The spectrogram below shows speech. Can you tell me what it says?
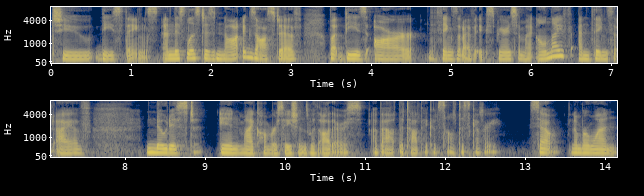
to these things. And this list is not exhaustive, but these are the things that I've experienced in my own life and things that I have noticed in my conversations with others about the topic of self discovery. So, number one,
